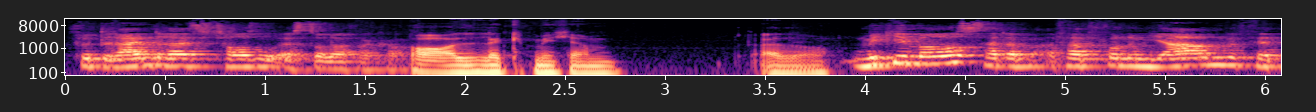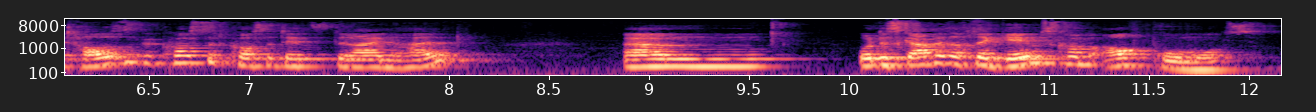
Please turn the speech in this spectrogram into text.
für 33.000 US-Dollar verkauft. Oh, leck mich am. Also. Mickey Mouse hat, hat vor einem Jahr ungefähr 1000 gekostet, kostet jetzt dreieinhalb. Ähm, und es gab jetzt auf der Gamescom auch Promos.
